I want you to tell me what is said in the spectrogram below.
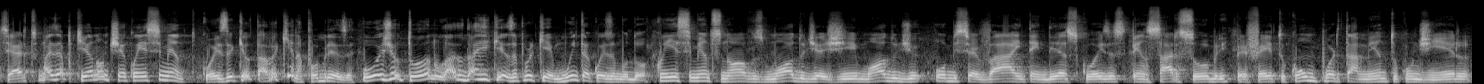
certo? Mas é porque eu não tinha conhecimento, coisa que eu estava aqui na pobreza. Hoje eu tô no lado da riqueza, porque muita coisa mudou. Conhecimentos novos, modo de agir, modo de observar, entender as coisas, pensar sobre, perfeito, comportamento com dinheiro,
